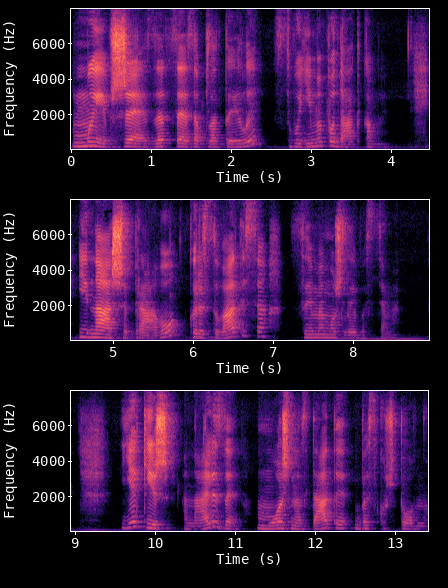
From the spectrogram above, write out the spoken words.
ми вже за це заплатили своїми податками. І наше право користуватися цими можливостями. Які ж аналізи можна здати безкоштовно?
